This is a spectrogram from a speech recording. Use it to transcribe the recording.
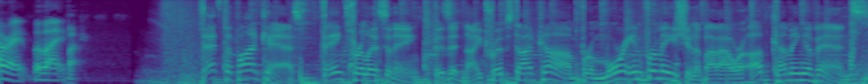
All right. Bye-bye. Bye. That's the podcast. Thanks for listening. Visit nighttrips.com for more information about our upcoming events.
